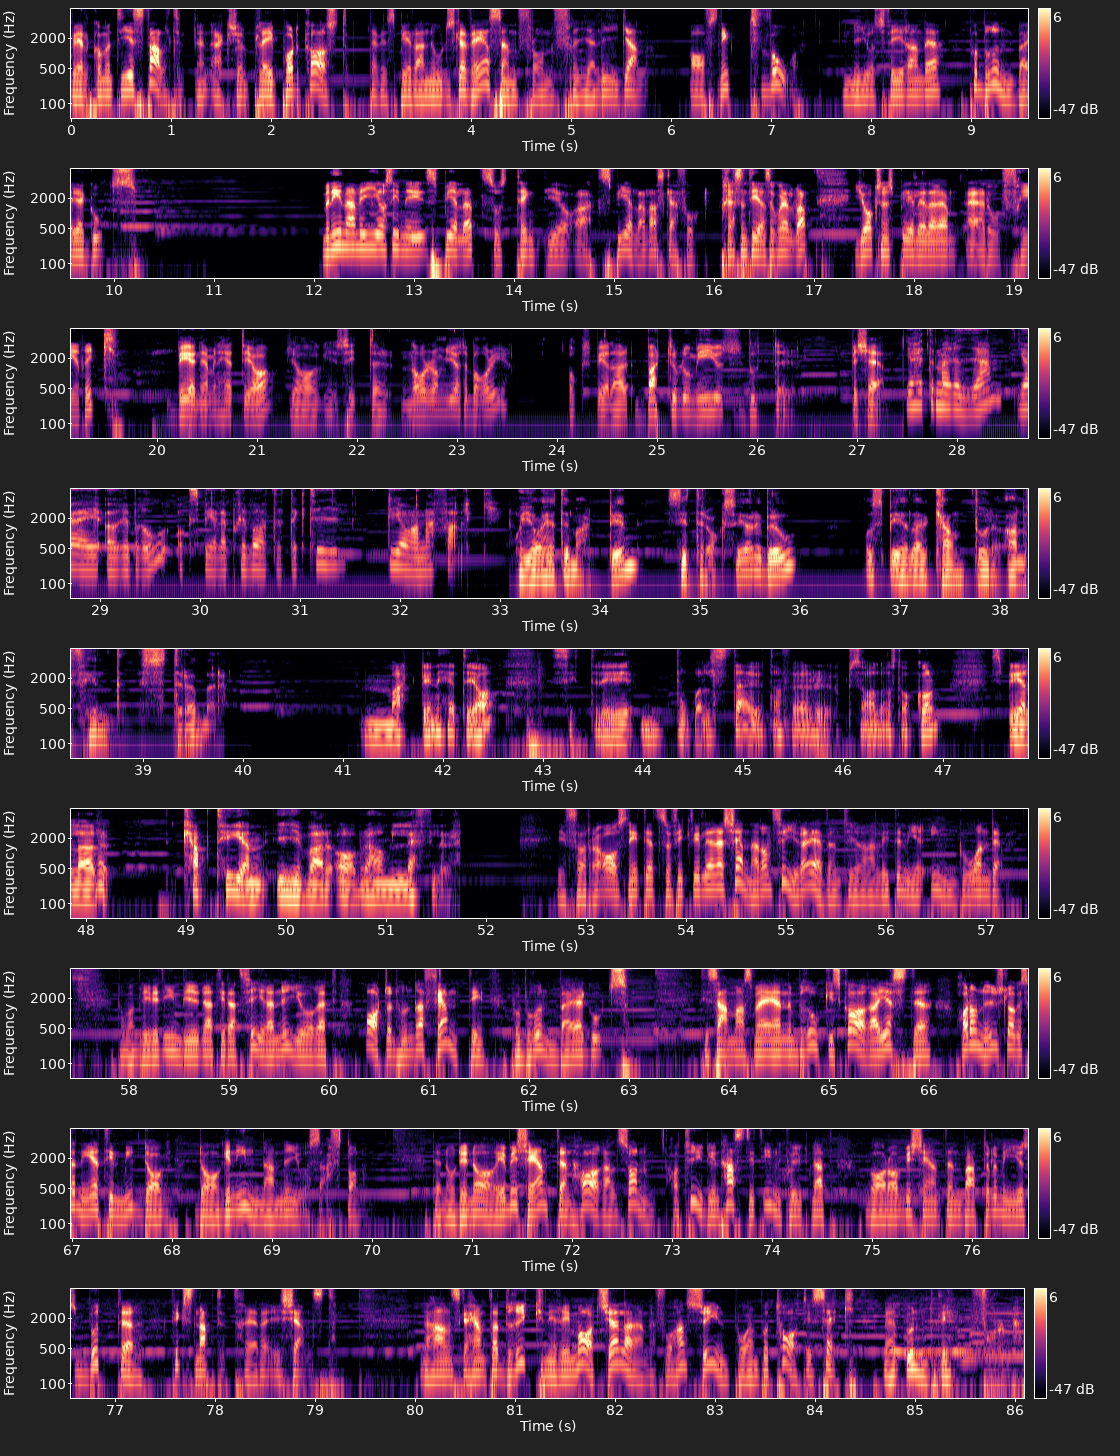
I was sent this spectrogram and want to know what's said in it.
Välkommen till Gestalt, en actual play podcast där vi spelar Nordiska väsen från Fria Ligan. Avsnitt 2. Nyårsfirande på Brunnberga gods. Men innan vi ger oss in i spelet så tänkte jag att spelarna ska få presentera sig själva. Jag som är spelledare är då Fredrik. Benjamin heter jag. Jag sitter norr om Göteborg och spelar Bartolomeus Butter, betjänt. Jag heter Maria, jag är i Örebro och spelar privatdetektiv Diana Falk. Och jag heter Martin, sitter också i Örebro och spelar kantor Alfhild Strömmer. Martin heter jag. Sitter i Bålsta utanför Uppsala och Stockholm. Spelar kapten Ivar Abraham Leffler. I förra avsnittet så fick vi lära känna de fyra äventyrarna lite mer ingående. De har blivit inbjudna till att fira nyåret 1850 på Brunnberga gods. Tillsammans med en brokig skara gäster har de nu slagit sig ner till middag dagen innan nyårsafton. Den ordinarie betjänten Haraldsson har tydligen hastigt insjuknat varav betjänten Bartolomeus Butter fick snabbt träda i tjänst. När han ska hämta dryck nere i matkällaren får han syn på en potatissäck med en underlig form.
